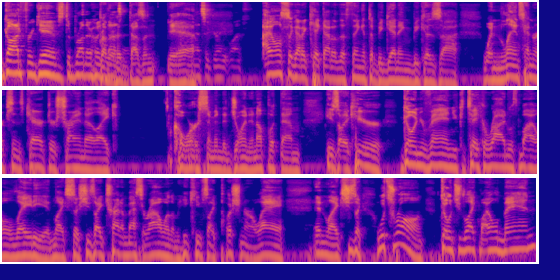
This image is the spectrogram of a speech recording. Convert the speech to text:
"God forgives, the Brotherhood, Brotherhood doesn't." doesn't. Yeah. That's a great one. I also got a kick out of the thing at the beginning because uh, when Lance Henriksen's character's trying to like coerce him into joining up with them, he's like, "Here, go in your van. You can take a ride with my old lady." And like, so she's like trying to mess around with him. He keeps like pushing her away, and like she's like, "What's wrong? Don't you like my old man?"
